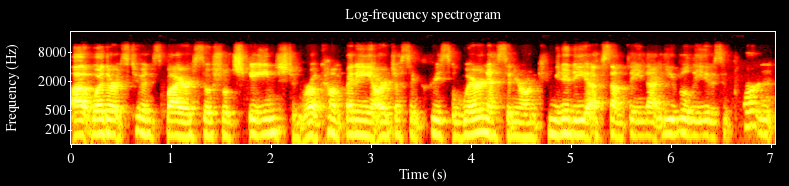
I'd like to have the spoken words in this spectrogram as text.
uh, whether it's to inspire social change, to grow a company, or just increase awareness in your own community of something that you believe is important,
